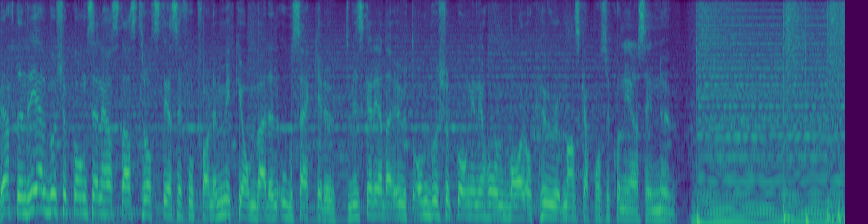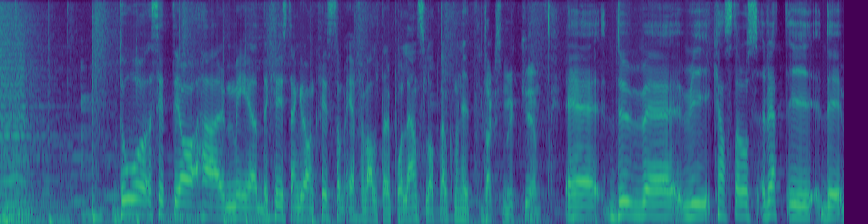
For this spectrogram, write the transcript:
Vi har haft en rejäl börsuppgång sen i höstas. Trots det ser fortfarande mycket i omvärlden osäker ut. Vi ska reda ut om börsuppgången är hållbar och hur man ska positionera sig nu. Då sitter jag här med Christian Granqvist som är förvaltare på Lancelot. Välkommen hit. Tack så mycket. Eh, du, eh, vi kastar oss rätt i det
